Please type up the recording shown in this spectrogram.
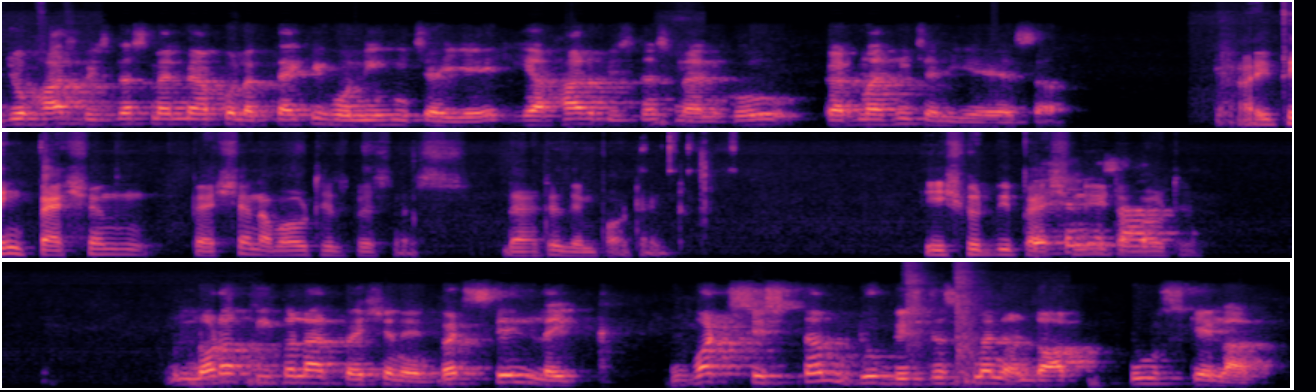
जो हर बिजनेसमैन में आपको लगता है कि होनी ही चाहिए या हर बिजनेसमैन को करना ही चाहिए ऐसा i think passion passion about his business that is important he should be Passion passionate is about it a lot of people are passionate but still like what system do businessmen adopt to scale up?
